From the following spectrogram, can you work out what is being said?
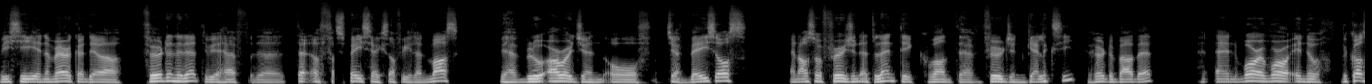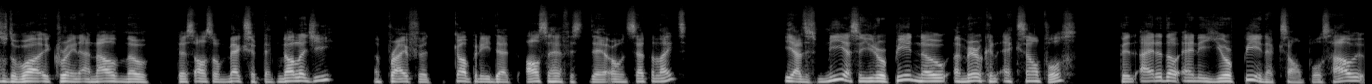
We see in America there are further than that. We have the of SpaceX of Elon Musk. We have Blue Origin of Jeff Bezos, and also Virgin Atlantic want to have Virgin Galaxy. You heard about that? And more and more in the because of the war in Ukraine, I now know there's also Maxar Technology, a private company that also has their own satellites. Yeah, just me as a European know American examples, but I don't know any European examples. How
